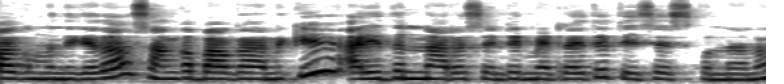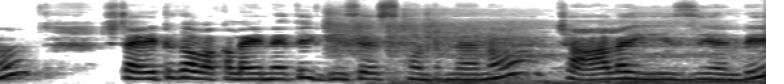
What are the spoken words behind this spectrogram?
భాగం ఉంది కదా సంఖ భాగానికి ఐదున్నర సెంటీమీటర్ అయితే తీసేసుకున్నాను. స్ట్రైట్గా ఒక లైన్ అయితే గీసేసుకుంటున్నాను. చాలా ఈజీ అండి.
